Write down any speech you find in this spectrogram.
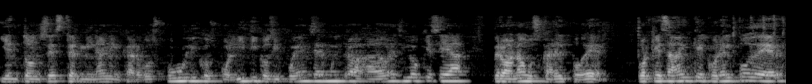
Y entonces terminan en cargos públicos, políticos y pueden ser muy trabajadores y lo que sea, pero van a buscar el poder, porque saben que con el poder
